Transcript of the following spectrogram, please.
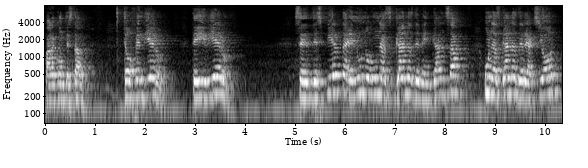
para contestar. Te ofendieron, te hirieron. Se despierta en uno unas ganas de venganza, unas ganas de reacción.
